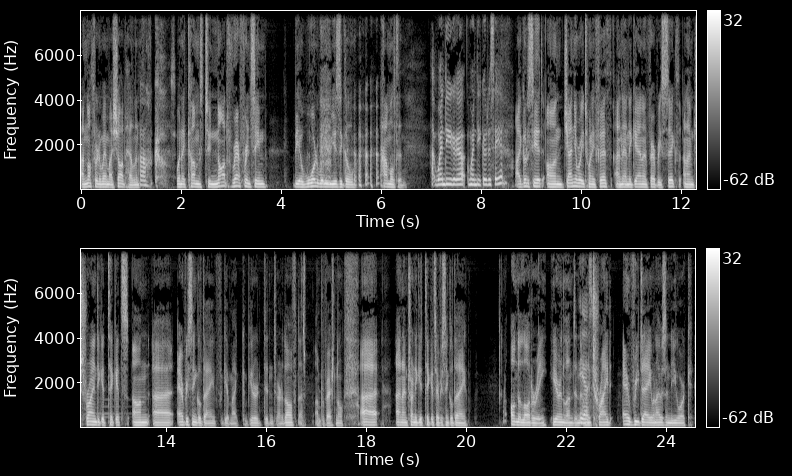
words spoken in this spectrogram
I'm not throwing away my shot, Helen. Oh, God. When it comes to not referencing the award-winning musical Hamilton. When do you go? When do you go to see it? I go to see it on January 25th and then again on February 6th. And I'm trying to get tickets on uh, every single day. Forget my computer didn't turn it off. That's unprofessional. Uh, and I'm trying to get tickets every single day on the lottery here in London. And I tried every day when I was in New York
